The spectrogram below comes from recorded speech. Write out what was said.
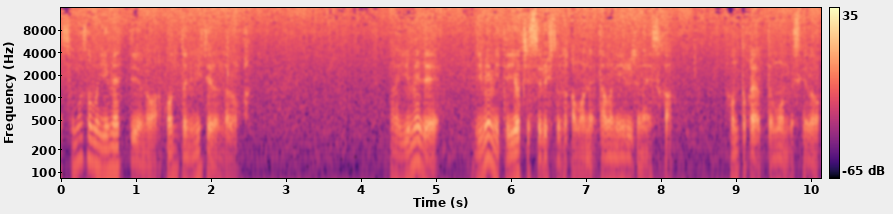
そもそも夢っていうのは本当に見てるんだろうか？なんか夢で夢見て予知する人とかもねたまにいるじゃないですか。本当かよって思うんですけど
